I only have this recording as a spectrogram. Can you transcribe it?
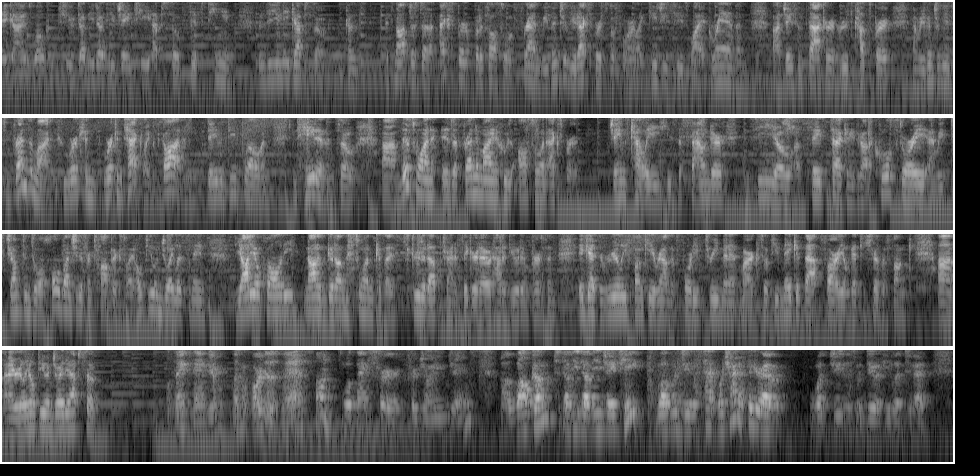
Hey guys, welcome to WWJT episode 15. This is a unique episode because it's not just an expert, but it's also a friend. We've interviewed experts before, like TGC's Wyatt Graham and uh, Jason Thacker and Ruth Cuthbert, and we've interviewed some friends of mine who work in work in tech, like Scott and David Deepwell and, and Hayden. And so um, this one is a friend of mine who's also an expert. James Kelly. He's the founder and CEO of Faith Tech, and he's got a cool story. And we jumped into a whole bunch of different topics. So I hope you enjoy listening. The audio quality, not as good on this one because I screwed it up trying to figure it out how to do it in person. It gets really funky around the 43 minute mark. So if you make it that far, you'll get to hear the funk. Um, and I really hope you enjoy the episode. Well, thanks, Andrew. Looking forward to this, man. It's fun. Well, thanks for for joining, James. Uh, welcome to WWJT. What would Jesus Tech? We're trying to figure out what Jesus would do if he lived today,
